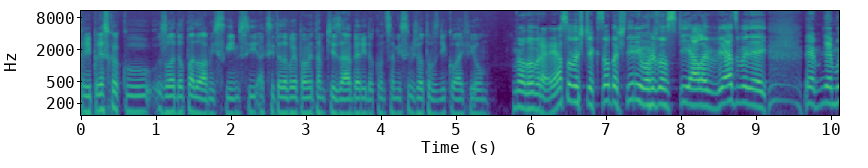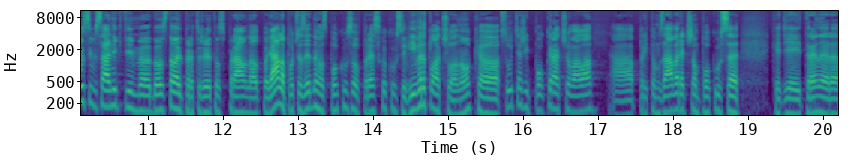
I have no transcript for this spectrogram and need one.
Pri preskoku zle dopadla, myslím si, ak si to dobre pamätám, tie zábery, dokonca myslím, že o tom vznikol aj film. No dobre, ja som ešte chcel dať 4 možnosti, ale viac menej ne, nemusím sa ani k tým eh, dostávať, pretože je to správna odpoveď. Áno, počas jedného z pokusov preskoku si vyvrtla článok, eh, v súťaži pokračovala a pri tom záverečnom pokuse, keď jej tréner eh,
